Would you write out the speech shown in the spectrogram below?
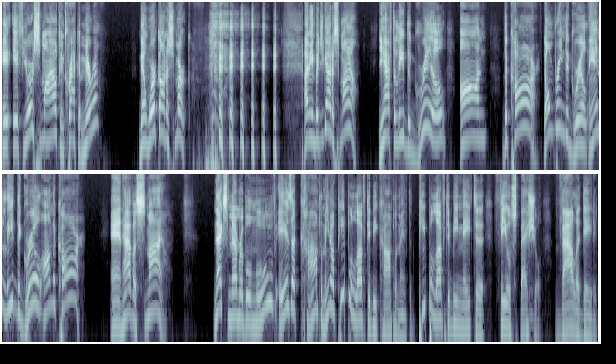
If your smile can crack a mirror, then work on a smirk. I mean, but you got to smile. You have to leave the grill on the car. Don't bring the grill in, leave the grill on the car and have a smile. Next memorable move is a compliment. You know, people love to be complimented. People love to be made to feel special, validated,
